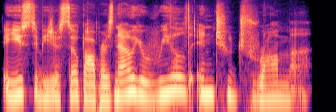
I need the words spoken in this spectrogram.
It used to be just soap operas. Now you're reeled into drama.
